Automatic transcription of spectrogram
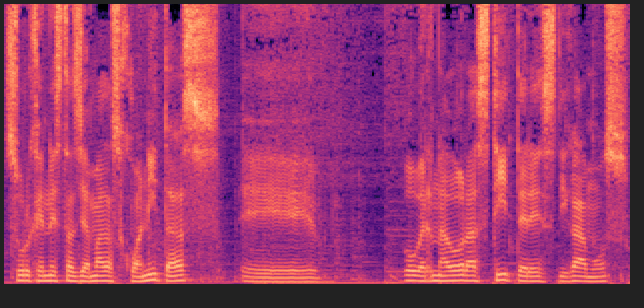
surgen estas llamadas Juanitas, gobernadoras títeres, digamos,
